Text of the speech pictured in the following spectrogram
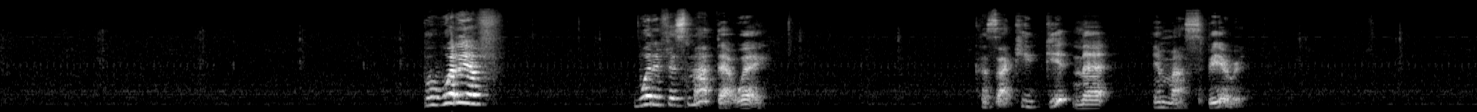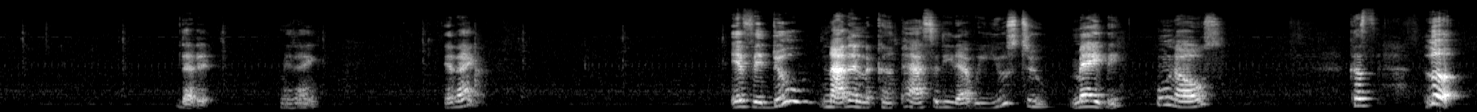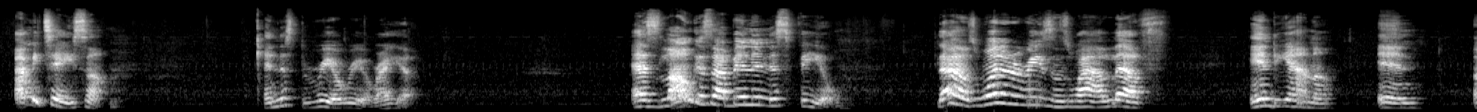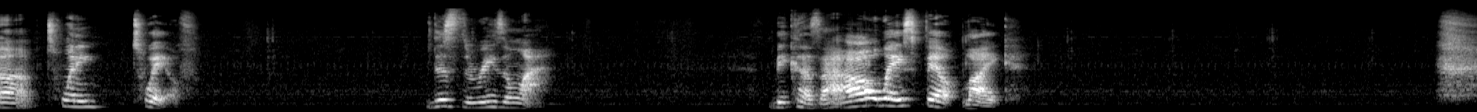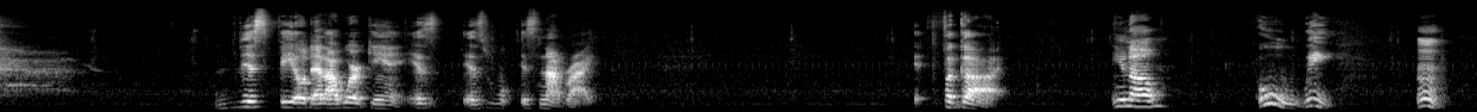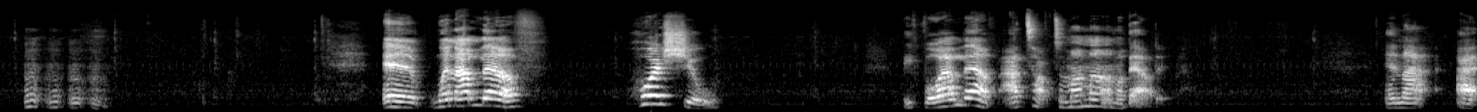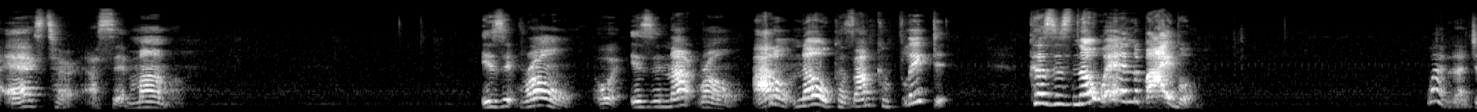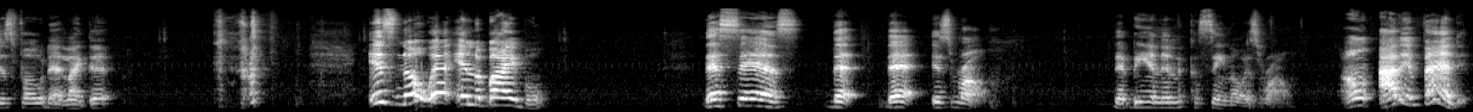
But what if, what if it's not that way? Because I keep getting that in my spirit. That it, it ain't, it ain't. If it do, not in the capacity that we used to, maybe. Who knows? Because, look, let me tell you something. And this the real, real right here. As long as I've been in this field, that was one of the reasons why I left Indiana in uh, 2012. This is the reason why. Because I always felt like this field that I work in is is is not right. For God. You know? Ooh, we. Mm. Mm, mm, mm, mm. And when I left Horseshoe, before I left, I talked to my mom about it. And I, I asked her, I said, Mama, is it wrong or is it not wrong? I don't know because I'm conflicted. Because it's nowhere in the Bible. Why did I just fold that like that? it's nowhere in the Bible that says that that is wrong. That being in the casino is wrong. I, I didn't find it.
